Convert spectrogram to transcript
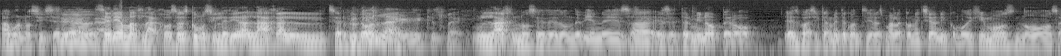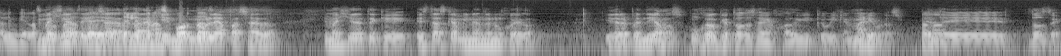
Ah, bueno, sí, Sería sería, más lag. O sea, es como si le diera lag al ¿Pero qué servidor. es lag, eh? ¿Qué es lag? Lag, no sé de dónde viene Sí, esa, sí. ese término, pero es básicamente cuando tienes mala conexión y como dijimos, no salen bien las Imagínate, cosas, o te sea, para quien teletransportas. no le ha pasado, imagínate que estás caminando en un juego y de repente, digamos, un juego que todos hayan jugado y que ubiquen, Mario Bros. Ajá. El de 2D.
